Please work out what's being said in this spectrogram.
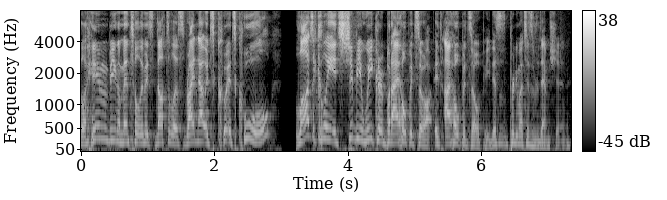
So him being a mental image, Nautilus right now it's co- it's cool. Logically, it should be weaker, but I hope it's O- it, I hope it's OP. This is pretty much his redemption.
